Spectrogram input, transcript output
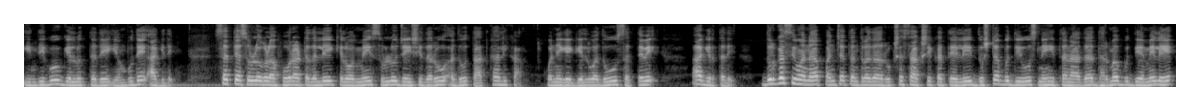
ಇಂದಿಗೂ ಗೆಲ್ಲುತ್ತದೆ ಎಂಬುದೇ ಆಗಿದೆ. ಸತ್ಯ ಸುಳ್ಳುಗಳ ಹೋರಾಟದಲ್ಲಿ ಕೆಲವೊಮ್ಮೆ ಸುಳ್ಳು ಜಯಿಸಿದರೂ ಅದು ತಾತ್ಕಾಲಿಕ. ಕೊನೆಗೆ ಗೆಲ್ಲುವುದು ಸತ್ಯವೇ ಆಗಿರ್ತದೆ. ದುರ್ಗಸಿಂಹನ ಪಂಚತಂತ್ರದ ವೃಕ್ಷಸಾಕ್ಷಿ ಕಥೆಯಲ್ಲಿ ದುಷ್ಟಬುದ್ಧಿಯು ಸ್ನೇಹಿತನಾದ ಧರ್ಮಬುದ್ಧಿಯ ಮೇಲೆ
